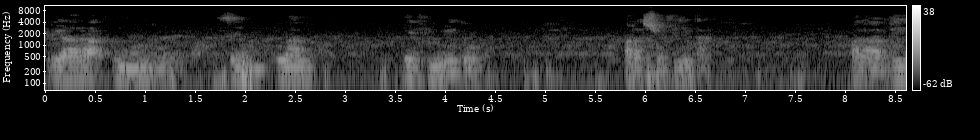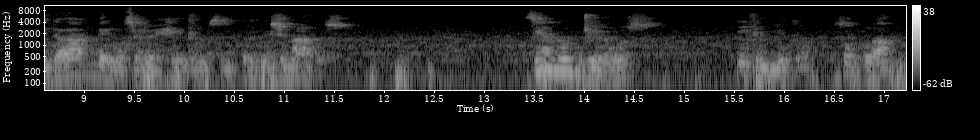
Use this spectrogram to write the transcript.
criara um mundo sem um plano definido para a sua vida, para a vida de los elegidos e predestinados. Sendo Deus infinito, seu plano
